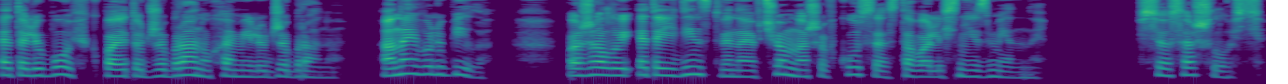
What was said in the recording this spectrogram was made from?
это любовь к поэту Джебрану Хамилю Джебрану. Она его любила. Пожалуй, это единственное, в чем наши вкусы оставались неизменны. Все сошлось.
